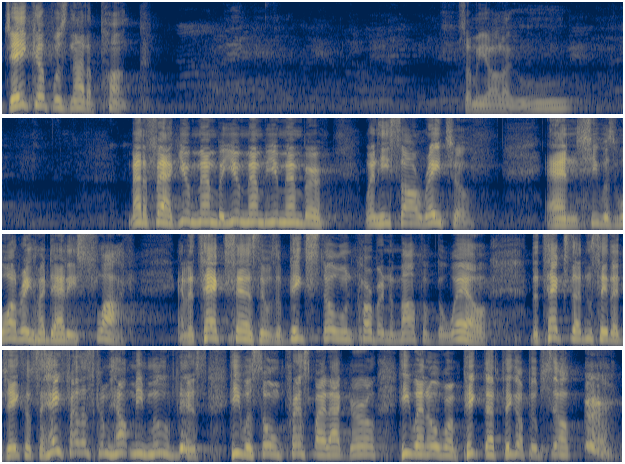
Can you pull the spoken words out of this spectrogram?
Jacob was not a punk. Some of y'all like, ooh. Matter of fact, you remember, you remember, you remember when he saw Rachel and she was watering her daddy's flock. And the text says there was a big stone covering the mouth of the well. The text doesn't say that Jacob said, Hey, fellas, come help me move this. He was so impressed by that girl, he went over and picked that thing up himself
